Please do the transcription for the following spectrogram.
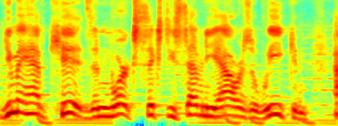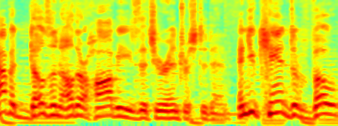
You may have kids and work work 60, 70 hours a week and have a dozen other hobbies that you're interested in. And you can't devote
